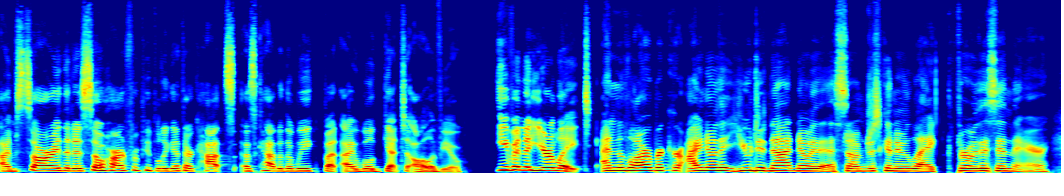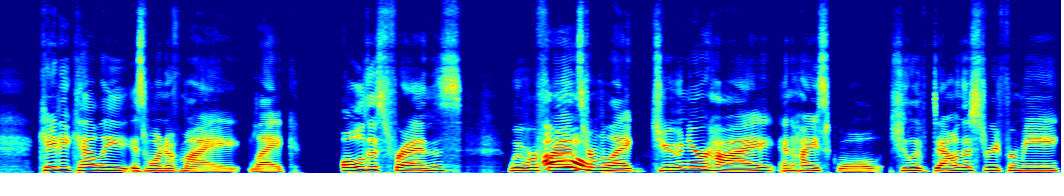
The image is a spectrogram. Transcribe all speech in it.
I'm sorry that it's so hard for people to get their cats as cat of the week, but I will get to all of you, even a year late. And Lara Bricker, I know that you did not know this, so I'm just going to like throw this in there. Katie Kelly is one of my like oldest friends. We were friends Oh. from like junior high and high school. She lived down the street from me.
